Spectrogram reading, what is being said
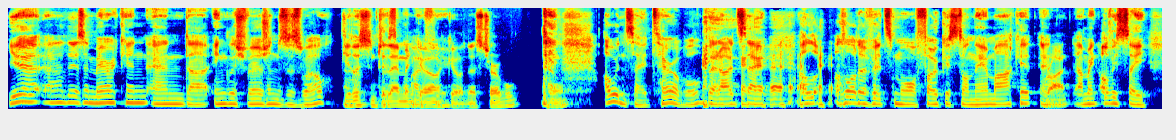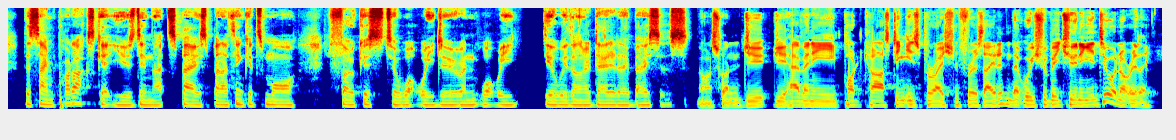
Yeah, uh, there's American and uh, English versions as well. Do you Um, listen to them and go, oh. God, that's terrible? Yeah. I wouldn't say terrible, but I'd say a, lo- a lot of it's more focused on their market. And Right. I mean, obviously, the same products get used in that space, but I think it's more focused to what we do and what we deal with on a day to day basis. nice one. Do you, do you have any podcasting inspiration for us, Aidan, that we should be tuning into or not really?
